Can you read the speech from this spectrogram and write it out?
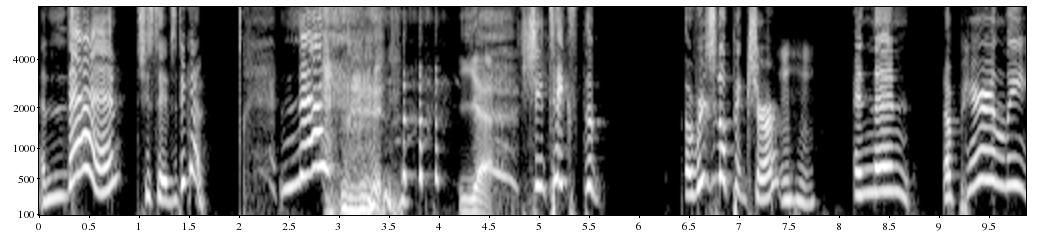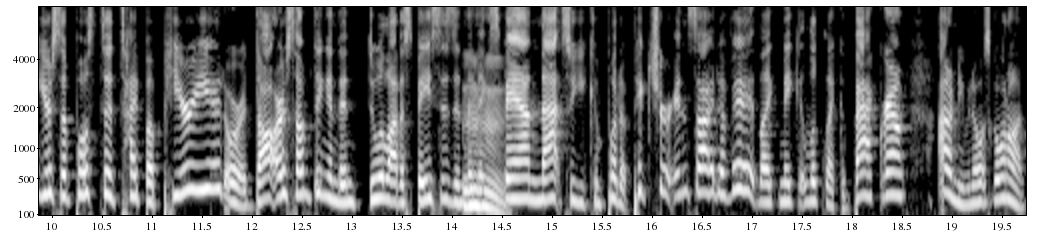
And then she saves it again. Then Yeah. she takes the original picture mm-hmm. and then apparently you're supposed to type a period or a dot or something and then do a lot of spaces and then expand that so you can put a picture inside of it like make it look like a background. I don't even know what's going on.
